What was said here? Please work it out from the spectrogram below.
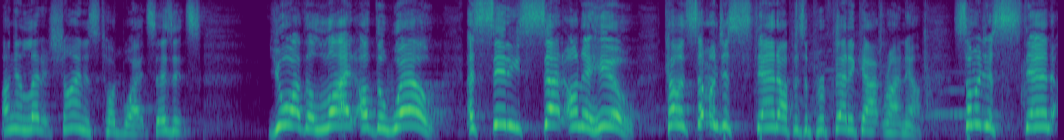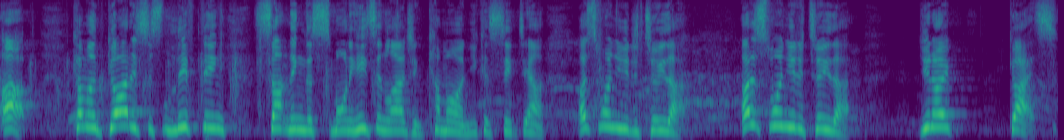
I'm going to let it shine, as Todd White says. It's you are the light of the world, a city set on a hill. Come on, someone just stand up as a prophetic act right now. Someone just stand up. Come on, God is just lifting something this morning. He's enlarging. Come on, you can sit down. I just want you to do that. I just want you to do that. You know, guys,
